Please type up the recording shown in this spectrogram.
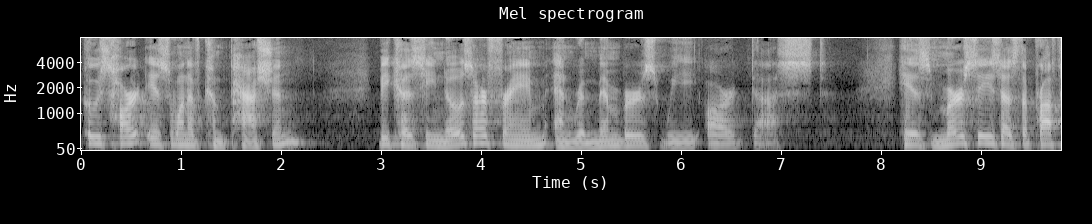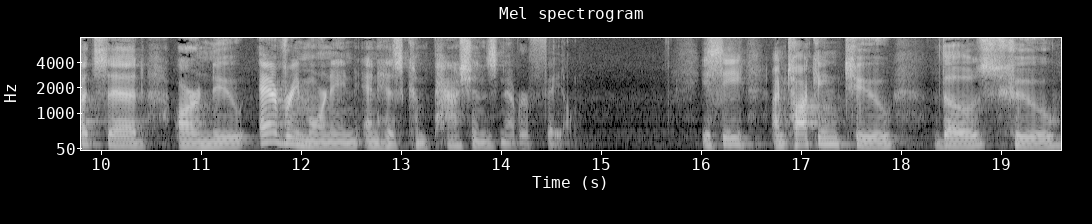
whose heart is one of compassion because he knows our frame and remembers we are dust. His mercies, as the prophet said, are new every morning, and his compassions never fail. You see, I'm talking to those who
